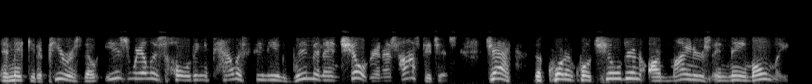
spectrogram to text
and make it appear as though Israel is holding Palestinian women and children as hostages. Jack, the quote unquote children are minors in name only.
